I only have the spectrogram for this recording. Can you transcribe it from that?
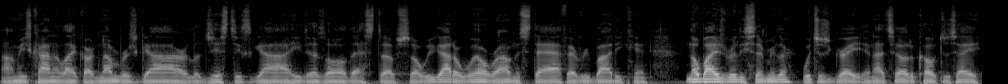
Um, he's kind of like our numbers guy, our logistics guy. He does all that stuff. So we got a well rounded staff. Everybody can, nobody's really similar, which is great. And I tell the coaches, hey,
